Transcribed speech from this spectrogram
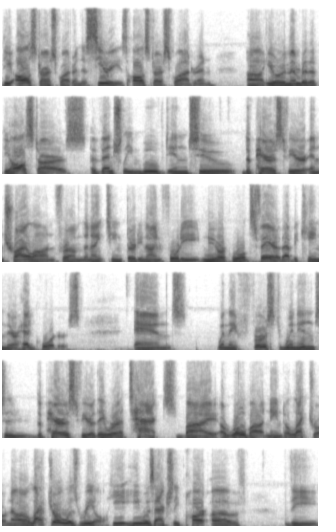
the All Star Squadron, the series All Star Squadron. Uh, you'll remember that the All Stars eventually moved into the Perisphere and Trilon from the 1939-40 New York World's Fair. That became their headquarters. And when they first went into the Perisphere, they were attacked by a robot named Electro. Now, Electro was real. He he was actually part of the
